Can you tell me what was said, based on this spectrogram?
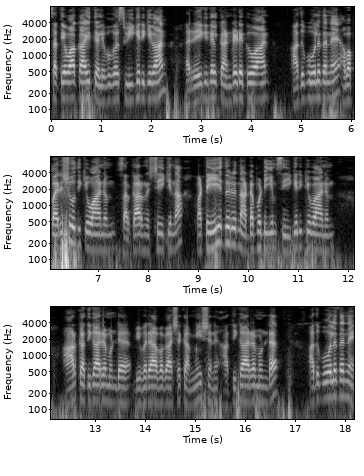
സത്യവാക്കായി തെളിവുകൾ സ്വീകരിക്കുവാൻ രേഖകൾ കണ്ടെടുക്കുവാൻ അതുപോലെ തന്നെ അവ പരിശോധിക്കുവാനും സർക്കാർ നിശ്ചയിക്കുന്ന മറ്റേതൊരു നടപടിയും സ്വീകരിക്കുവാനും ആർക്ക് അധികാരമുണ്ട് വിവരാവകാശ കമ്മീഷന് അധികാരമുണ്ട്. അതുപോലെ തന്നെ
